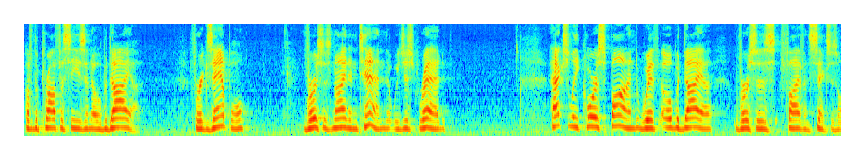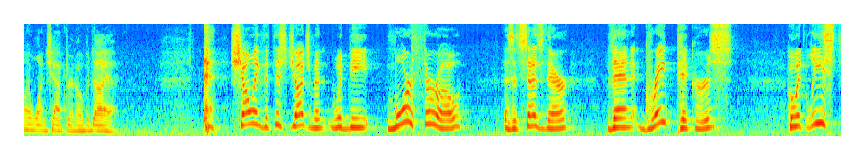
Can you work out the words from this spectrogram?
of the prophecies in Obadiah. For example, verses 9 and 10 that we just read actually correspond with Obadiah verses 5 and 6. There's only one chapter in Obadiah. Showing that this judgment would be more thorough, as it says there, than grape pickers who at least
